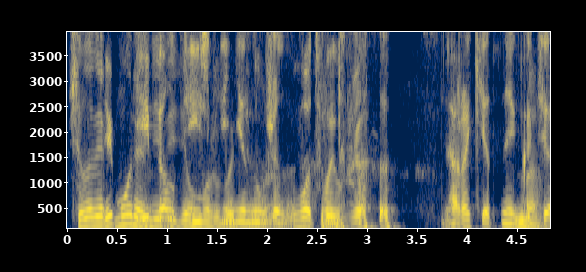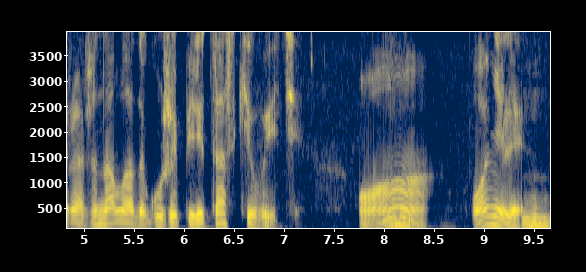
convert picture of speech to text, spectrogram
Человек моря и, не и видел, может быть. не нужен. Вот вы уже ракетные да. катера же на Ладогу уже перетаскиваете. О, mm. поняли? Mm.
